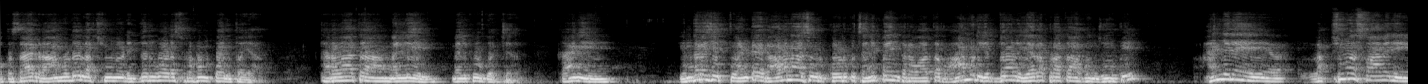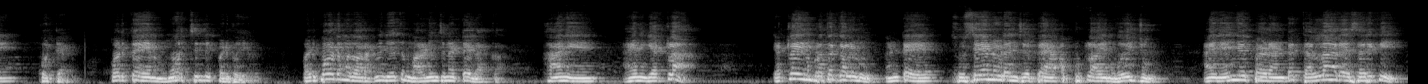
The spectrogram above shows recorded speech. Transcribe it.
ఒకసారి రాముడు లక్ష్మణుడు ఇద్దరు కూడా స్పృహం కోల్పోయారు. తర్వాత మళ్ళీ మెలకువకి వచ్చారు. కానీ ఇంద్రజిత్తు అంటే రావణాసుడు కొడుకు చనిపోయిన తర్వాత రాముడు యుద్ధంలో ఈరప్రతాపం చూపి ఆంజనేయ లక్ష్మణ స్వామిని కొట్టాడు. కొడితే ఆయన మూర్చిల్లి పడిపోయాడు. పడిపోవడం వల్ల రకం చేస్తే మరణించినట్టే లెక్క. కానీ ఆయన ఎట్లా? ఎట్లా ఆయన బ్రతకగలడు? అంటే సుసేనుడు అని చెప్పి అప్పట్లో ఆయన వైద్యుడు. ఆయన ఏం చెప్పాడంటే తెల్లారేసరికి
